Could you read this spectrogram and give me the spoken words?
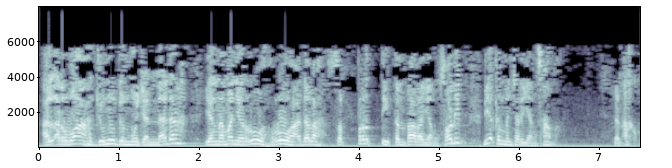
Al-arwah junudun mujannadah. Yang namanya ruh-ruh adalah seperti tentara yang solid. Dia akan mencari yang sama. Dan aku.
